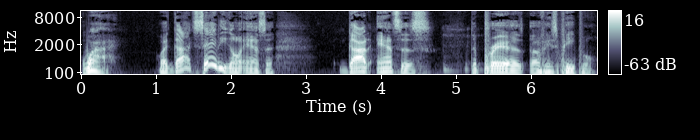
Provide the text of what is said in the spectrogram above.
Why? Well, God said he going to answer. God answers the prayers of his people.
